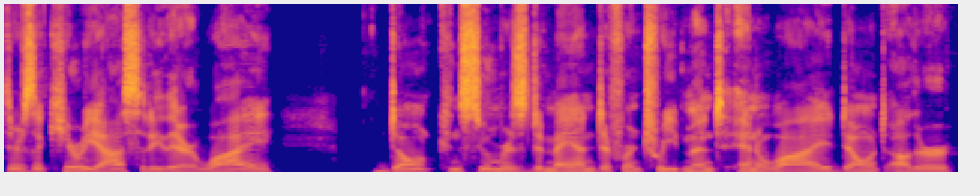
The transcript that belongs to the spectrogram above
there's a curiosity there. Why don't consumers demand different treatment, and why don't other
